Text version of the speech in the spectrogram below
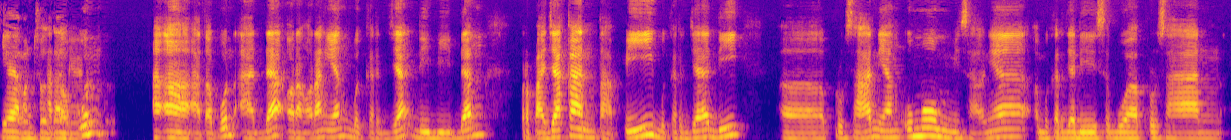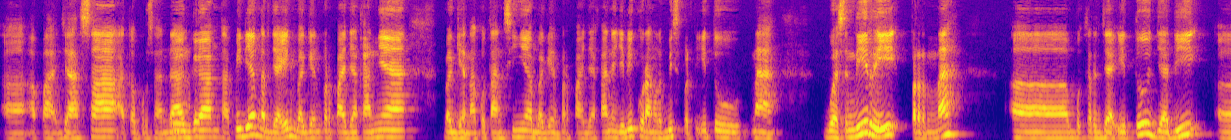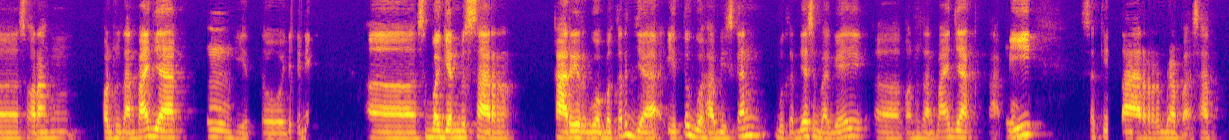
Ya, konsultan. Ya. Ataupun ya. Uh, ataupun ada orang-orang yang bekerja di bidang perpajakan tapi bekerja di uh, perusahaan yang umum, misalnya bekerja di sebuah perusahaan uh, apa jasa atau perusahaan hmm. dagang, tapi dia ngerjain bagian perpajakannya, bagian akuntansinya, bagian perpajakannya. Jadi kurang lebih seperti itu. Nah, gue sendiri pernah uh, bekerja itu jadi uh, seorang konsultan pajak hmm. gitu. Jadi uh, sebagian besar karir gue bekerja itu gue habiskan bekerja sebagai uh, konsultan pajak. Tapi hmm. sekitar berapa saat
